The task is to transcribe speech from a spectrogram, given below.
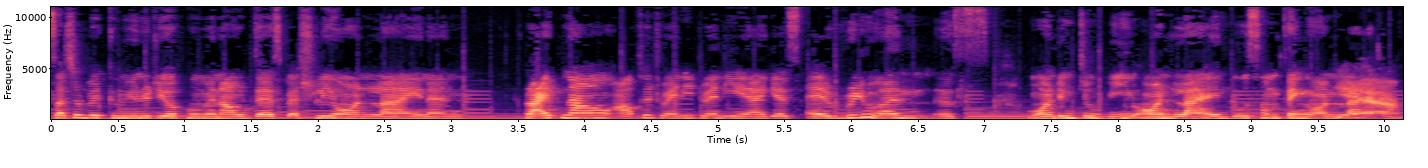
such a big community of women out there, especially online. And right now, after 2020, I guess everyone is wanting to be online, do something online. Yeah.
